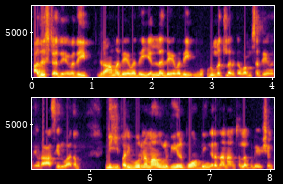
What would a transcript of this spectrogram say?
அதிர்ஷ்ட தேவதை கிராம தேவதை எல்ல தேவதை உங்க குடும்பத்துல இருக்க வம்ச தேவதையோட ஆசீர்வாதம் இன்னைக்கு பரிபூர்ணமா உங்களுக்கு இருக்கும் அப்படிங்கிறதா நான் சொல்லக்கூடிய விஷயம்.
